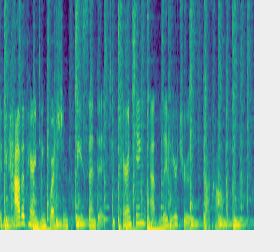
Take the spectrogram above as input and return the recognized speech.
If you have a parenting question, please send it to parenting at liveyourtruth.com.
